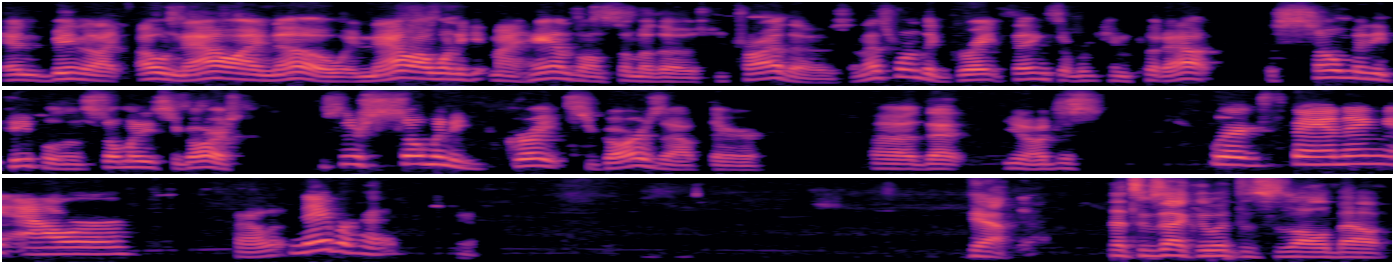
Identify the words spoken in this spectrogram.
and being like, oh, now I know, and now I want to get my hands on some of those to try those, and that's one of the great things that we can put out with so many people and so many cigars. Because there's so many great cigars out there uh, that you know just We're expanding our palate. neighborhood. Yeah, that's exactly what this is all about.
